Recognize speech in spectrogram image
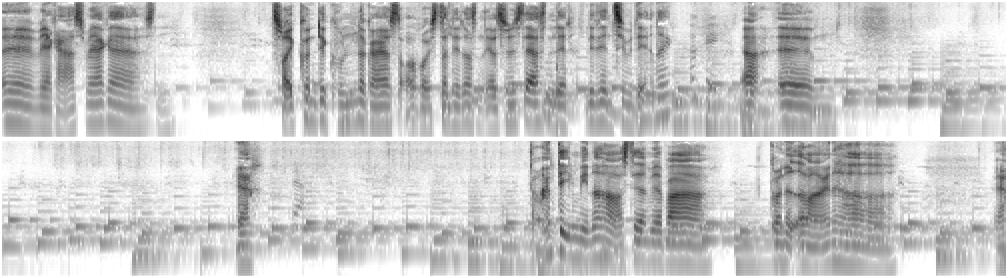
Øh, men jeg kan også mærke, at sådan, jeg tror ikke kun det er kulden, der gør, at jeg står og ryster lidt. Og sådan. Jeg synes, det er sådan lidt, lidt intimiderende, ikke? Okay. Ja, øh, ja. Ja. Der er en del minder her også, det der med at bare gå ned ad vejene her. Og, ja,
